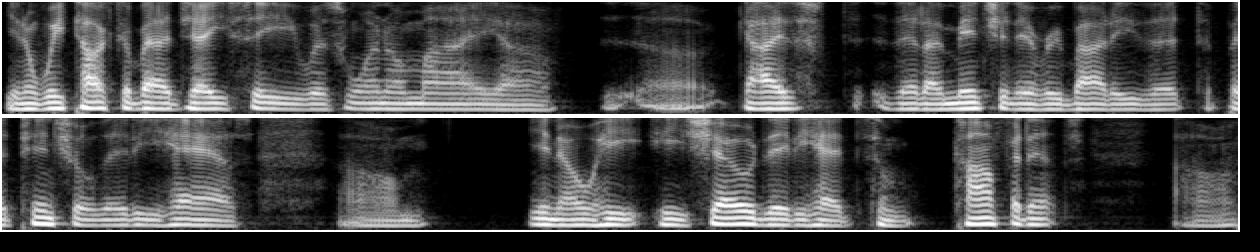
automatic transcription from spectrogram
you know, we talked about JC was one of my uh, uh, guys that I mentioned everybody that the potential that he has. Um, you know, he he showed that he had some confidence. Uh,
